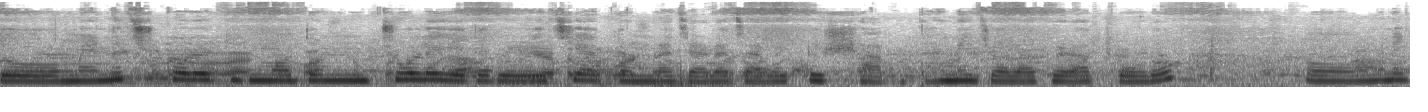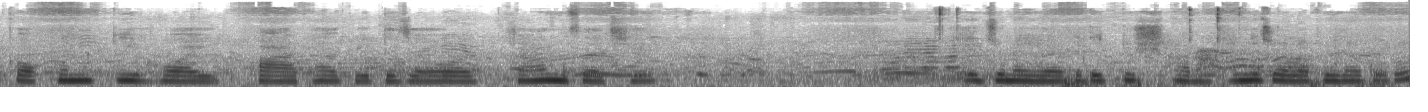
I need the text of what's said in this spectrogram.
তো ম্যানেজ করে ঠিক মতন চলে যেতে পেরেছি। আর তোমরা যারা যাবে, একটু সাবধানে চলাফেরা করো। মানে কখন কি হয় পাটা কেটে যাওয়ার চান্স আছে। এর জন্য এই জায়গাটাতে একটু সাবধানে চলাফেরা করো।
